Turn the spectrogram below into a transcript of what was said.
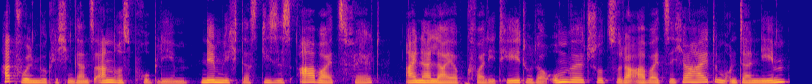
hat wohl möglich ein ganz anderes Problem, nämlich dass dieses Arbeitsfeld einerlei ob Qualität oder Umweltschutz oder Arbeitssicherheit im Unternehmen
